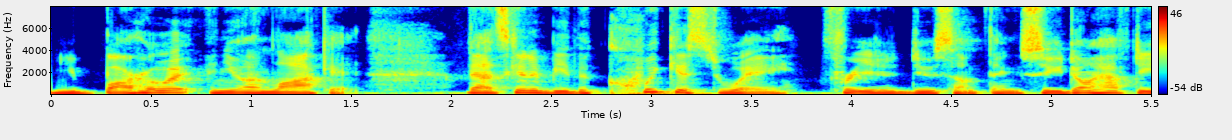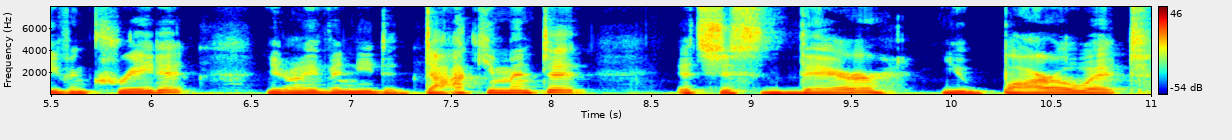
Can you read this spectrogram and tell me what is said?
You borrow it and you unlock it that's going to be the quickest way for you to do something. So you don't have to even create it, you don't even need to document it. It's just there. You borrow it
